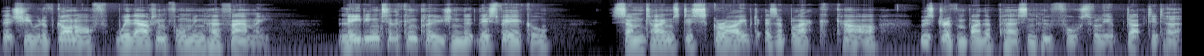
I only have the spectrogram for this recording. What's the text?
that she would have gone off without informing her family, leading to the conclusion that this vehicle sometimes described as a black car, was driven by the person who forcefully abducted her.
